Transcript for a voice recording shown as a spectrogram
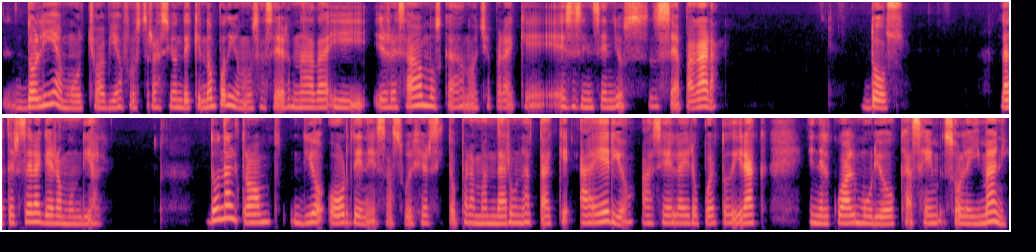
dolía mucho, había frustración de que no podíamos hacer nada y, rezábamos cada noche para que esos incendios se apagaran. 2. La Tercera Guerra Mundial. Donald Trump dio órdenes a su ejército para mandar un ataque aéreo hacia el aeropuerto de Irak, en el cual murió Qasem Soleimani,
